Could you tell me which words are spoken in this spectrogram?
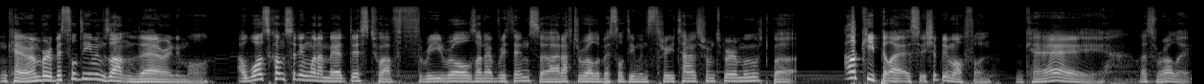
Okay, remember Abyssal Demons aren't there anymore. I was considering when I made this to have three rolls on everything, so I'd have to roll Abyssal Demons three times for them to be removed, but I'll keep it like this, it should be more fun. Okay, let's roll it.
